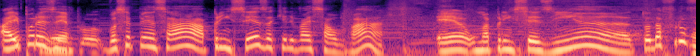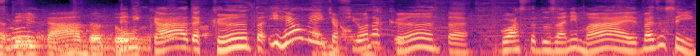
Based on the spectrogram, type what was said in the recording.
Aí, por exemplo, você pensa, ah, a princesa que ele vai salvar é uma princesinha toda frufru. É delicada, delicada, canta. E realmente, a Fiona canta, gosta dos animais, mas assim,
